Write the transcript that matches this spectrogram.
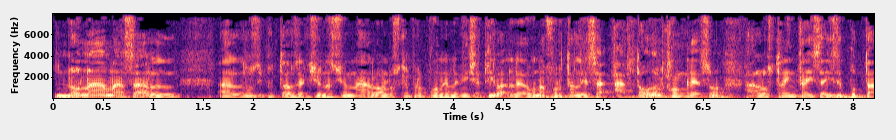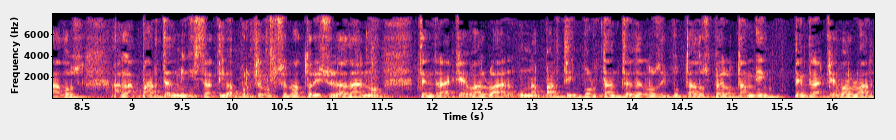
no nada más al, a los diputados de Acción Nacional o a los que proponen la iniciativa, le da una fortaleza a todo el Congreso, a los 36 diputados, a la parte administrativa, porque el Observatorio Ciudadano tendrá que evaluar una parte importante de los diputados, pero también tendrá que evaluar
